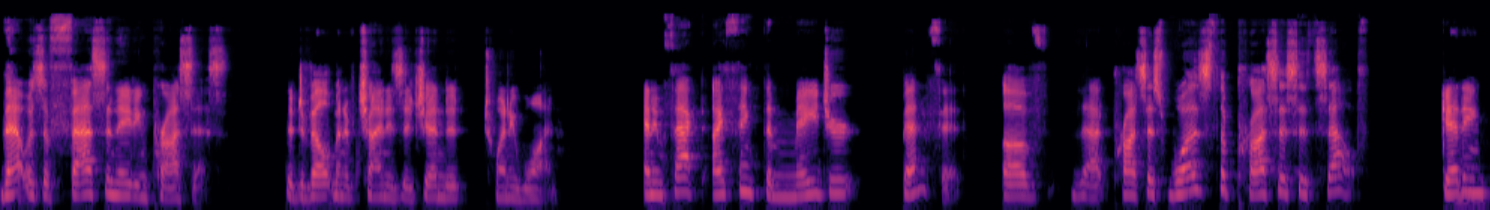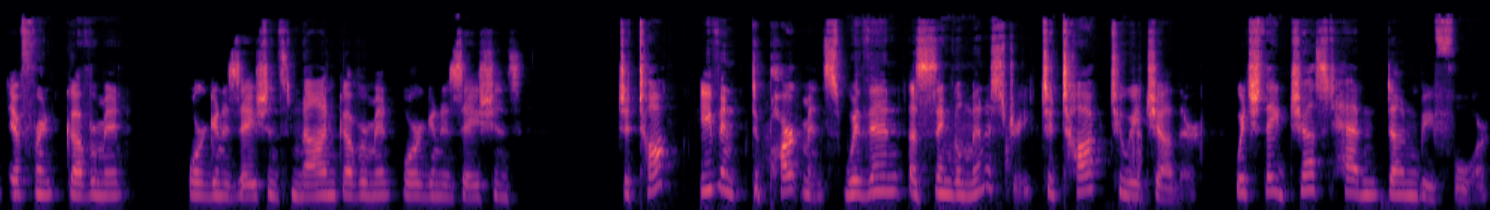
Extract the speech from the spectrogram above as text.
That was a fascinating process, the development of China's Agenda 21. And in fact, I think the major benefit of that process was the process itself, getting mm. different government organizations, non government organizations to talk, even departments within a single ministry, to talk to each other which they just hadn't done before.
